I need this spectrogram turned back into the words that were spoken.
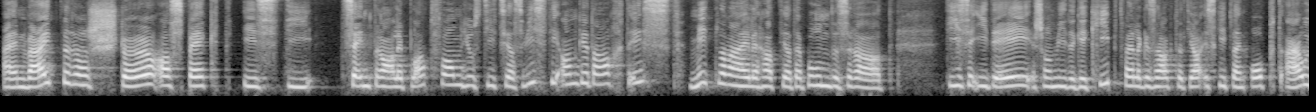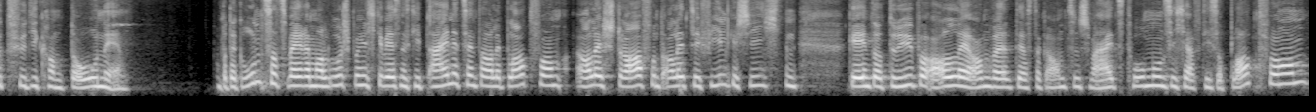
Ein weiterer Störaspekt ist die zentrale Plattform Justitia Swiss, die angedacht ist. Mittlerweile hat ja der Bundesrat diese Idee schon wieder gekippt, weil er gesagt hat, ja, es gibt ein Opt-out für die Kantone. Aber der Grundsatz wäre mal ursprünglich gewesen, es gibt eine zentrale Plattform, alle Straf- und alle Zivilgeschichten gehen dort drüber, alle Anwälte aus der ganzen Schweiz tummeln sich auf dieser Plattform.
